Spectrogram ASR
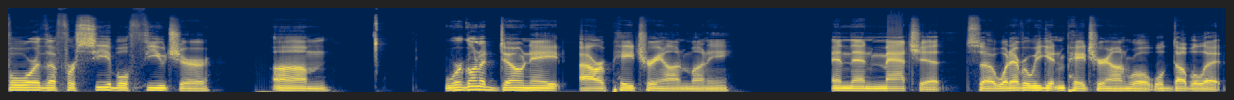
for the foreseeable future, um we're going to donate our Patreon money and then match it. So whatever we get in Patreon, we'll we'll double it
